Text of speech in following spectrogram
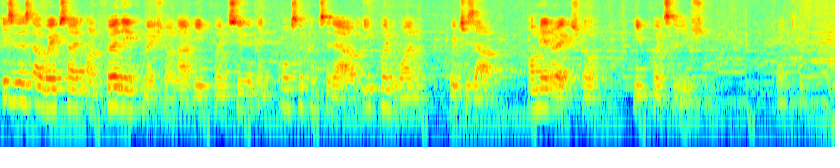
Please visit our website on further information on our ePoynt 2 and also consider our ePoynt 1 which is our omnidirectional ePoynt solution. Thank you.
